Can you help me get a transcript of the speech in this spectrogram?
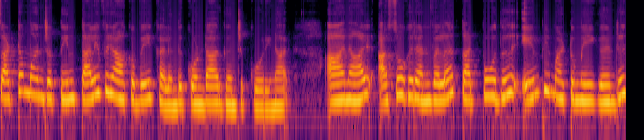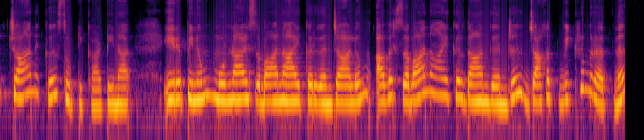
சட்டமன்றத்தின் தலைவராகவே கலந்து கொண்டார் என்று கூறினார். ஆனால் அசோக ரன்வல தற்போது எம்பி மட்டுமே என்று ஜானுக்கு சுட்டிக்காட்டினார். இருப்பினும் முன்னாள் சபாநாயகர் என்றாலும் அவர் சபாநாயகர் தான் என்று ஜகத் விக்ரமரத்ன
